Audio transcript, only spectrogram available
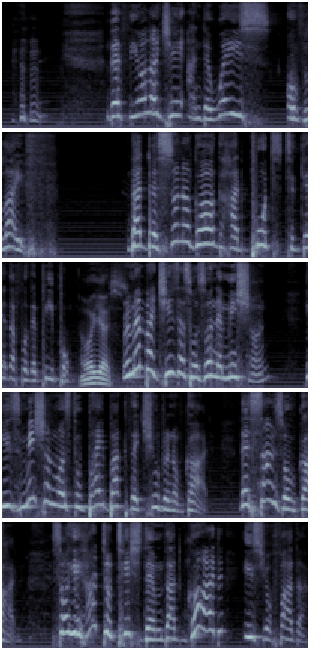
the theology and the ways of life that the synagogue had put together for the people. Oh yes. Remember, Jesus was on a mission. His mission was to buy back the children of God, the sons of God. So he had to teach them that God is your father.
